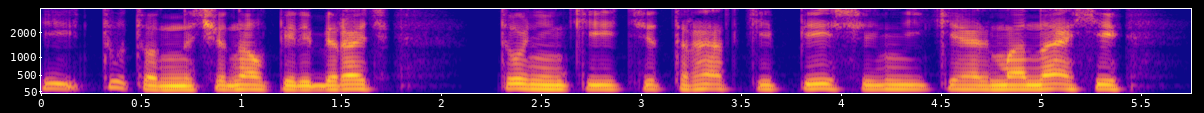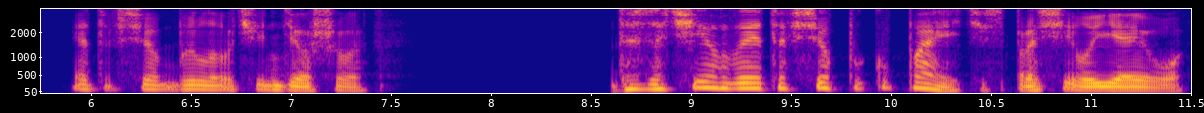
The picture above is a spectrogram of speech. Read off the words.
И тут он начинал перебирать тоненькие тетрадки, песенники, альманахи. Это все было очень дешево. «Да зачем вы это все покупаете?» — спросила я его.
